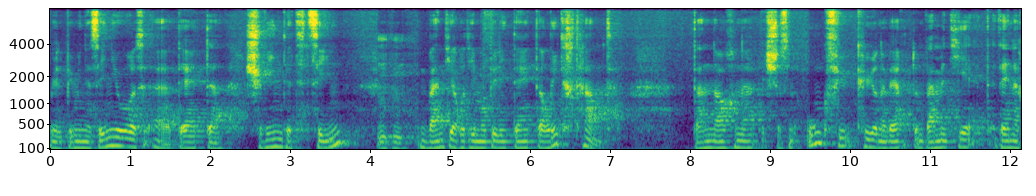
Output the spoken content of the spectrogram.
Weil bei meinen Senioren äh, dort, äh, schwindet der Sinn. Mhm. Und wenn die aber die Mobilität erlickt haben, dann nachher ist das ein ungeheurer Wert und wenn man die denen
